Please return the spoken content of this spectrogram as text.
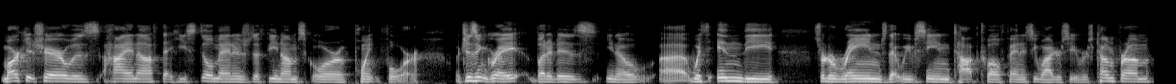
market share was high enough that he still managed a phenom score of 0.4, which isn't great, but it is, you know, uh, within the sort of range that we've seen top 12 fantasy wide receivers come from.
